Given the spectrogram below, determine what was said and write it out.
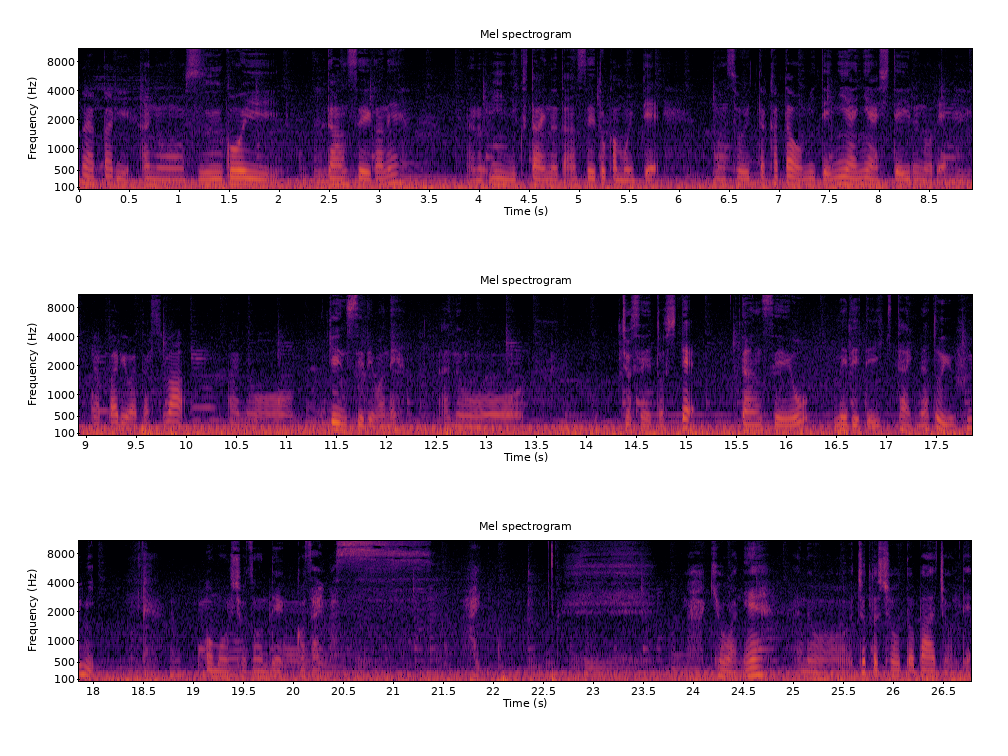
まあ、やっぱりあのすごい男性がねあのいい肉体の男性とかもいて、まあ、そういった方を見てニヤニヤしているのでやっぱり私はあの現世ではねあの女性として男性をめでていきたいなというふうに思う所存でございます。今日はねあのちょっとショートバージョンで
